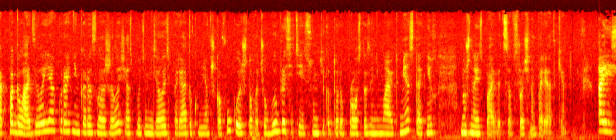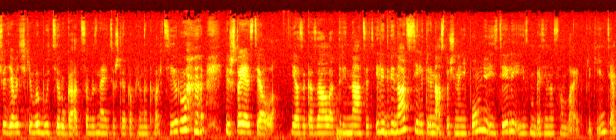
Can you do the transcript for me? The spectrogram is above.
Так, погладила я аккуратненько, разложила. Сейчас будем делать порядок у меня в шкафу. Кое-что хочу выбросить. И сумки, которые просто занимают место, от них нужно избавиться в срочном порядке. А еще, девочки, вы будете ругаться. Вы знаете, что я коплю на квартиру. И что я сделала? я заказала 13 или 12 или 13, точно не помню, изделий из магазина Sunlight, прикиньте.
